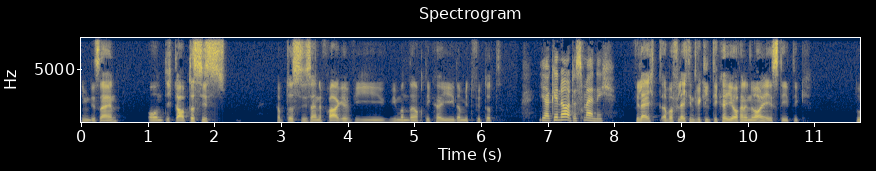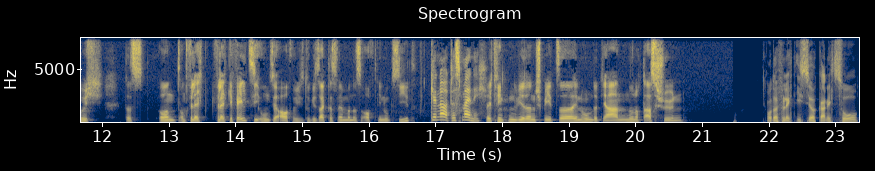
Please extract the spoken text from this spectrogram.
im Design. Und ich glaube, das ist, ich glaube, das ist eine Frage, wie, wie man dann auch die KI damit füttert. Ja, genau, das meine ich. Vielleicht, aber vielleicht entwickelt die KI auch eine neue Ästhetik durch das und, und vielleicht, vielleicht gefällt sie uns ja auch, wie du gesagt hast, wenn man das oft genug sieht. Genau, das meine ich. Vielleicht finden wir dann später in 100 Jahren nur noch das schön. Oder vielleicht ist sie auch gar nicht so,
